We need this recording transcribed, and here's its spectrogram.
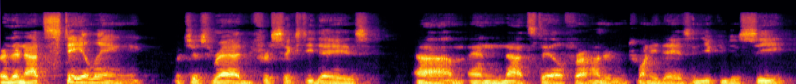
or they're not staling, which is red for 60 days um, and not stale for 120 days. And you can just see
